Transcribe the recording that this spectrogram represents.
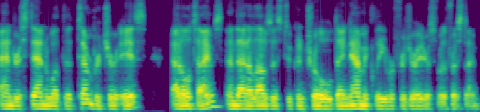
understand what the temperature is at all times, and that allows us to control dynamically refrigerators for the first time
